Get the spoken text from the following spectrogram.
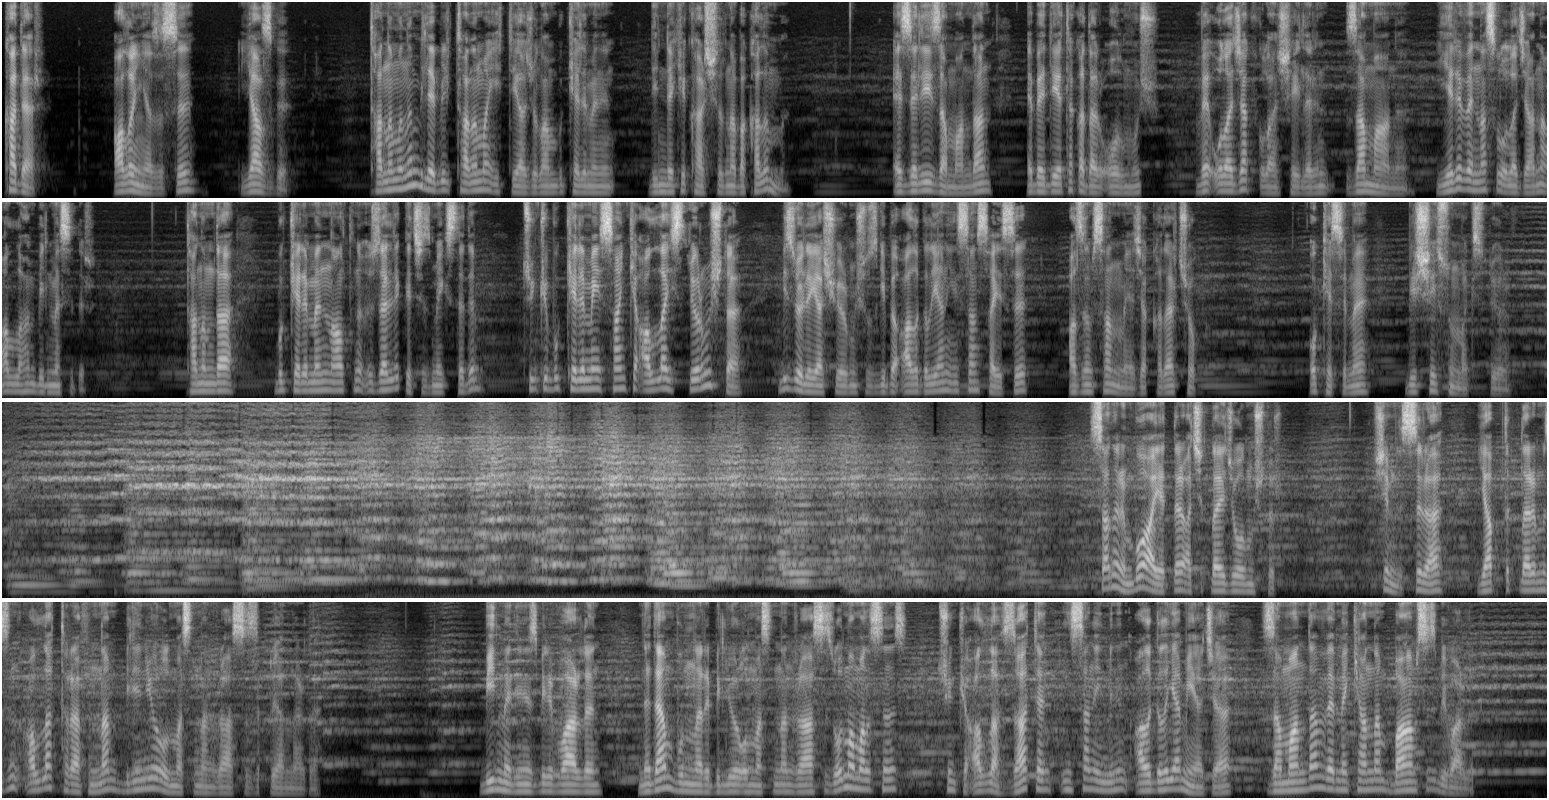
Kader, alın yazısı, yazgı. Tanımının bile bir tanıma ihtiyacı olan bu kelimenin dindeki karşılığına bakalım mı? Ezeli zamandan ebediyete kadar olmuş ve olacak olan şeylerin zamanı, yeri ve nasıl olacağını Allah'ın bilmesidir. Tanımda bu kelimenin altını özellikle çizmek istedim. Çünkü bu kelimeyi sanki Allah istiyormuş da biz öyle yaşıyormuşuz gibi algılayan insan sayısı azımsanmayacak kadar çok. O kesime bir şey sunmak istiyorum. Sanırım bu ayetler açıklayıcı olmuştur. Şimdi sıra yaptıklarımızın Allah tarafından biliniyor olmasından rahatsızlık duyanlarda. Bilmediğiniz bir varlığın neden bunları biliyor olmasından rahatsız olmamalısınız? Çünkü Allah zaten insan ilminin algılayamayacağı zamandan ve mekandan bağımsız bir varlık.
